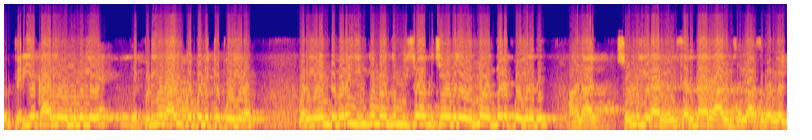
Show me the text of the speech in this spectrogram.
ஒரு பெரிய காரியம் ஒண்ணுமில்லையே எப்படியும் வாயு கொப்பளிக்க போகிறோம். ஒரு இரண்டு முறை இங்கும் அங்கும் மிஸ்வாக்கு செய்வதில் என்ன வந்துடப் போகிறது? ஆனால் சொல்லுகிறார்கள் சர்தார் ஆலம் சொல்லாசம் அவர்கள்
